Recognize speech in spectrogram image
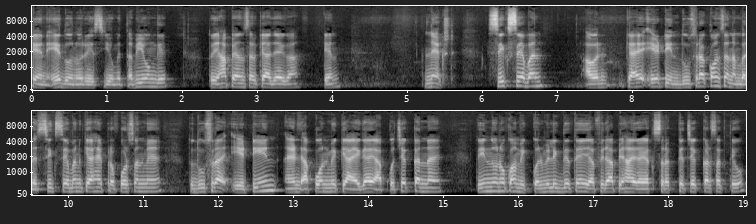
टेन ये दोनों रेशियो में तभी होंगे। तो यहाँ पे आंसर क्या आ जाएगा? टेन नेक्स्ट सिक्स सेवन और क्या है? एटीन दूसरा कौन सा नंबर है? सिक्स सेवन क्या है? प्रपोर्शन में है। तो दूसरा एटीन एंड अपॉन में क्या आएगा? आपको चेक करना है। तो इन दोनों को हम इक्वल में लिख देते हैं या फिर आप यहाँ एक्स रख के चेक कर सकते हो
